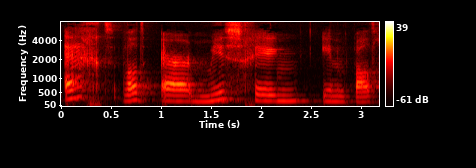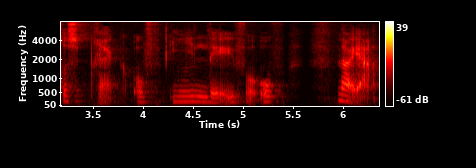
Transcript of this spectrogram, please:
echt wat er misging in een bepaald gesprek of in je leven. Of nou ja,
